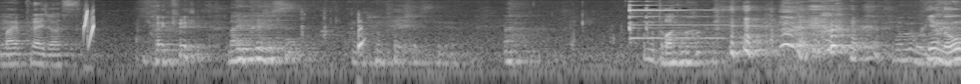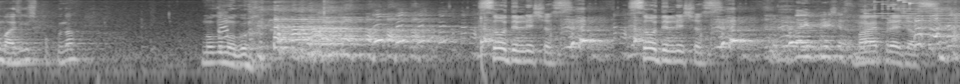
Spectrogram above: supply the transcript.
마이 프레저스. 그냥 너무 마시고 싶었구나 모구모구. so delicious. So delicious. My precious. My precious.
